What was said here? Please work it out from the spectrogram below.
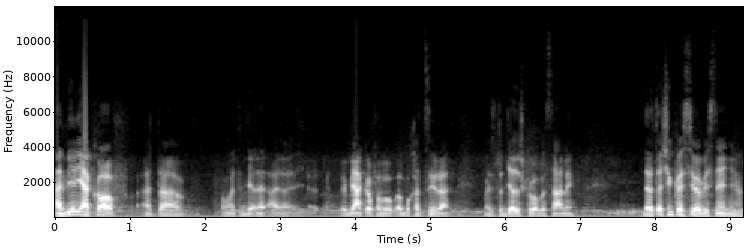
Авир Яков – это, по-моему, это э, э, Яков Абу Хацира, это дедушка Баба Сали, дает очень красивое объяснение,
